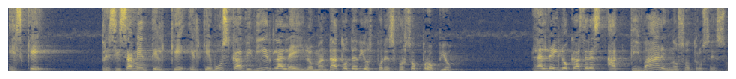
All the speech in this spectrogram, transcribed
Es que precisamente el que, el que busca vivir la ley, los mandatos de Dios por esfuerzo propio, la ley lo que va a hacer es activar en nosotros eso.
